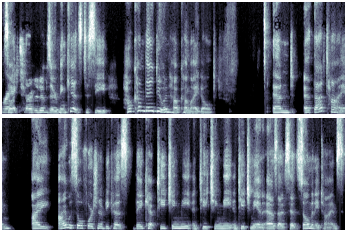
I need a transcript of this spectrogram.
Right. So I started observing kids to see how come they do and how come I don't. And at that time, I I was so fortunate because they kept teaching me and teaching me and teaching me. And as I've said so many times,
